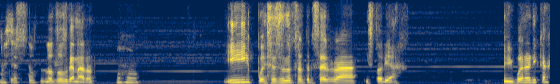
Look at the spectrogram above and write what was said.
Exacto. los dos ganaron. Y pues esa es nuestra tercera historia. Y bueno, Erika,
